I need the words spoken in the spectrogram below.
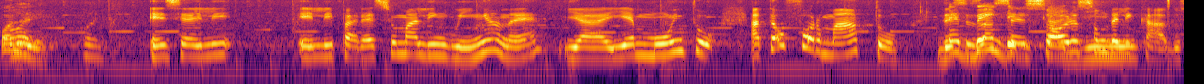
Olha Olha, aí. olha. Esse aí, ele, ele parece uma linguinha, né? E aí é muito. Até o formato desses É acessórios são delicados.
